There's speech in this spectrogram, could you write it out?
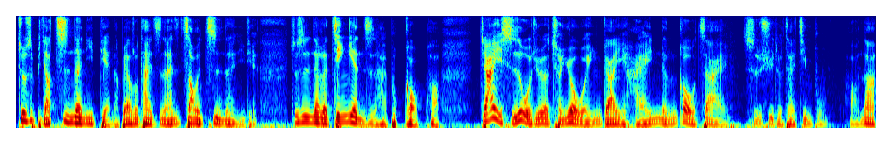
就是比较稚嫩一点了。不要说太稚嫩，还是稍微稚嫩一点，就是那个经验值还不够。好，假以时日，我觉得陈佑伟应该也还能够在持续的在进步。好，那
